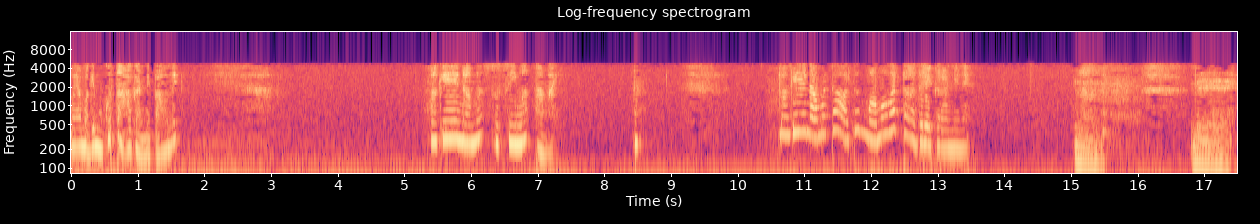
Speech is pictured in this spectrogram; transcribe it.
ඔයා මගේ මුකුත් අහගන්න එපා හොඳේ. මගේ නම සුසීමා තමයි. මගේ නමට අද මමවත් ආදරය කරන්නේ නැහැ ම්ම්. මේ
